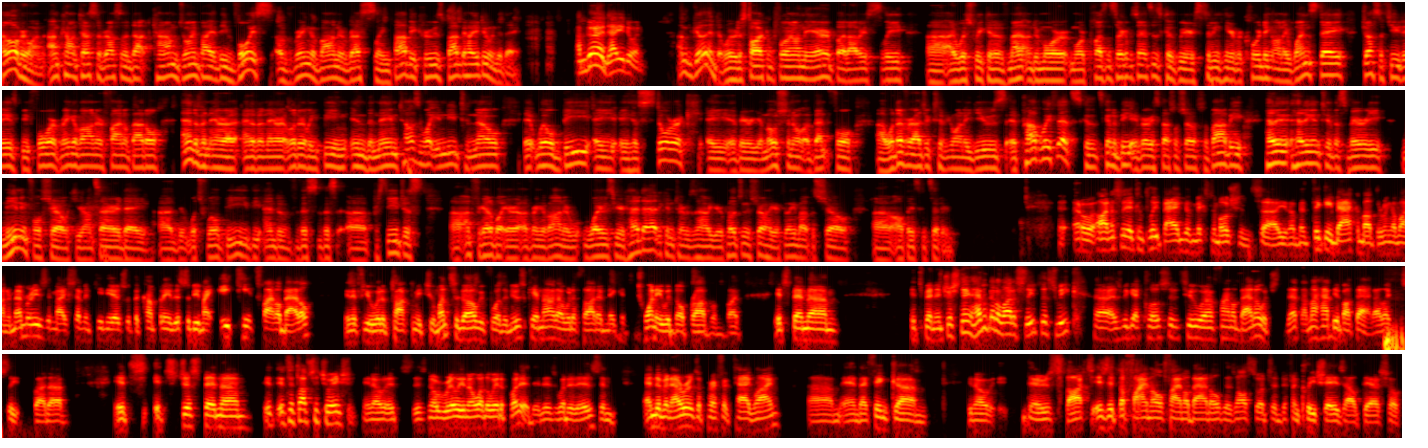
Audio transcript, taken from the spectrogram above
Hello, everyone. I'm Contest of Wrestling.com, joined by the voice of Ring of Honor Wrestling, Bobby Cruz. Bobby, how you doing today? I'm good. How you doing? I'm good. We were just talking before on the air, but obviously uh, I wish we could have met under more more pleasant circumstances because we are sitting here recording on a Wednesday, just a few days before Ring of Honor Final Battle, end of an era, end of an era, literally being in the name tells you what you need to know. It will be a, a historic, a, a very emotional, eventful, uh, whatever adjective you want to use. It probably fits because it's going to be a very special show. So, Bobby, heading heading into this very meaningful show here on Saturday, uh, which will be the end of this this uh, prestigious uh, unforgettable era of Ring of Honor. Where's your head at in terms of how you're approaching the show, how you're feeling about the show, uh, all things considered? Oh, honestly, a complete bag of mixed emotions. Uh, you know, I've been thinking back about the Ring of Honor memories in my 17 years with the company. This would be my 18th final battle. And if you would have talked to me two months ago before the news came out, I would have thought I'd make it to 20 with no problem. But it's been um, it's been interesting. I haven't got a lot of sleep this week uh, as we get closer to uh, final battle, which that I'm not happy about that. I like to sleep, but uh, it's it's just been um, it, it's a tough situation. You know, it's there's no really no other way to put it. It is what it is, and end of an era is a perfect tagline. Um, and I think um, you know there's thoughts. Is it the final final battle? There's all sorts of different cliches out there. So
